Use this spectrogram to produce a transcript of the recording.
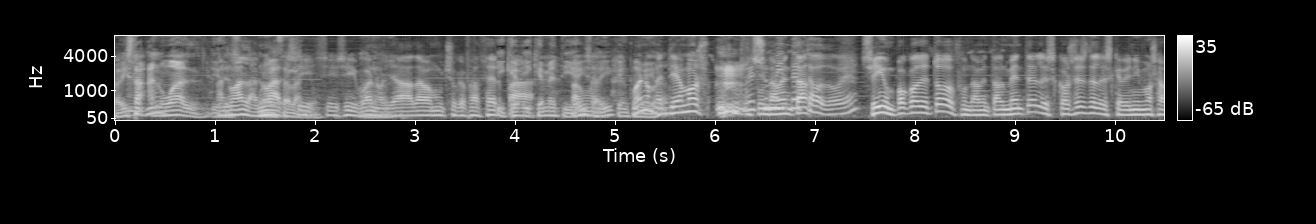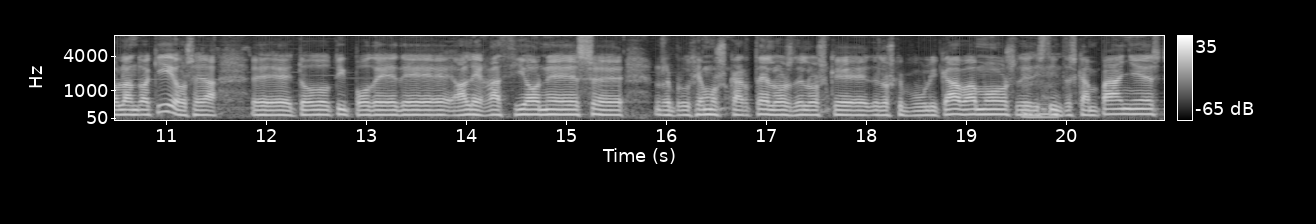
Revista anual. dices, Anual, anual, vez al sí, sí, sí. Bueno, ya daba mucho que hacer. ¿Y qué- y qué metíais ahí? ¿Qué bueno, metíamos de todo, ¿eh? Sí, un poco de todo, fundamentalmente las cosas de las que venimos hablando aquí, o sea, eh, todo tipo de, de alegaciones, eh, reproducíamos cartelos de los que de los que publicábamos, de distintas campañas,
